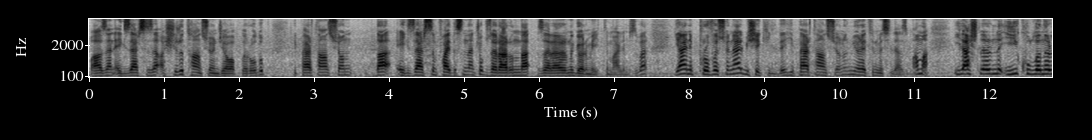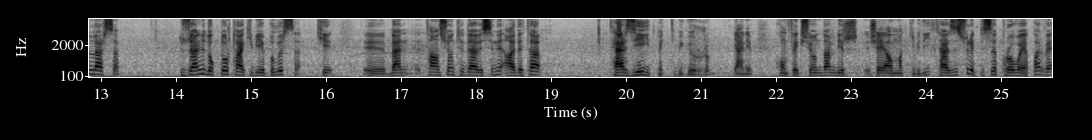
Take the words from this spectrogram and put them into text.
Bazen egzersize aşırı tansiyon cevapları olup hipertansiyon da egzersizin faydasından çok zararında zararını görme ihtimalimiz var. Yani profesyonel bir şekilde hipertansiyonun yönetilmesi lazım. Ama ilaçlarını iyi kullanırlarsa, düzenli doktor takibi yapılırsa ki e, ben tansiyon tedavisini adeta terziye gitmek gibi görürüm. Yani konfeksiyondan bir şey almak gibi değil. Terzi sürekli size prova yapar ve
